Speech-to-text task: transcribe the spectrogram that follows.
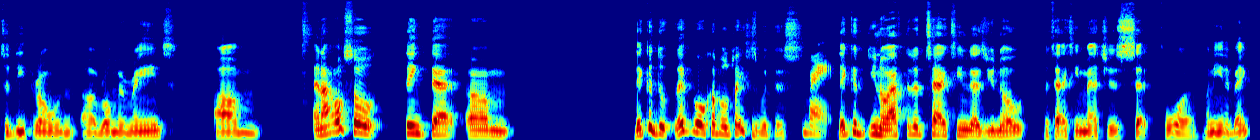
to dethrone uh, Roman Reigns, um, and I also think that um, they could do they could go a couple of places with this. right. They could, you know, after the tag teams, as you know, the tag team match is set for Money in the Bank.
